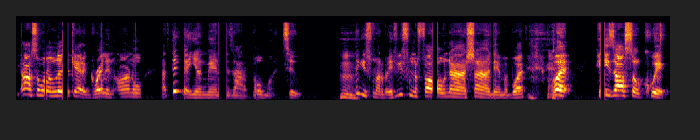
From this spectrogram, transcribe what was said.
You also want to look at a Grayland Arnold. I think that young man is out of Beaumont too. Hmm. I think he's from out of If he's from the 409, shine then my boy. But he's also quick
